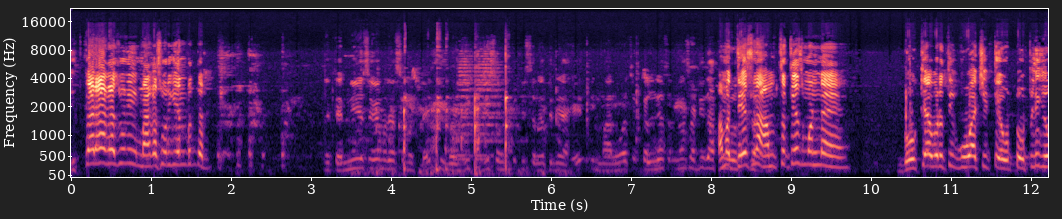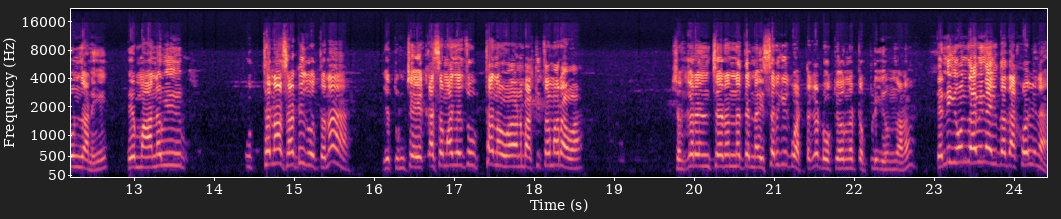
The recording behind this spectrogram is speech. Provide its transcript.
इतका राग अजूनही मागासवर्गीयांबद्दल. त्यांनी सगळ्यामध्ये असं म्हटलंय की वैदिक जी संस्कृती सनातनी आहे ती मानवाच्या कल्याणासाठी हा मग तेच ना आमचं तेच म्हणणं आहे. डोक्यावरती गुवाची टेव टोपली घेऊन जाणे हे मानवी उत्थानासाठीच होतं ना. जे तुमच्या एका समाजाचं उत्थान व्हावं आणि बाकीचा मरावा शंकराचार्यांना ते नैसर्गिक वाटतं का? डोक्यावरनं टपली घेऊन जाणं? त्यांनी घेऊन जावी ना एकदा दाखवावी ना.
